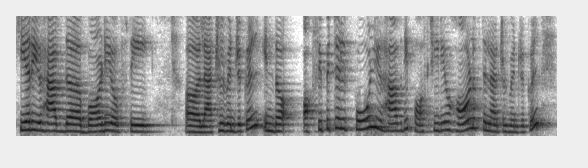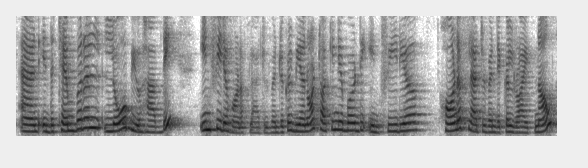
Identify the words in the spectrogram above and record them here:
here you have the body of the uh, lateral ventricle. In the occipital pole you have the posterior horn of the lateral ventricle and in the temporal lobe you have the inferior horn of lateral ventricle. We are not talking about the inferior horn of lateral ventricle right now.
